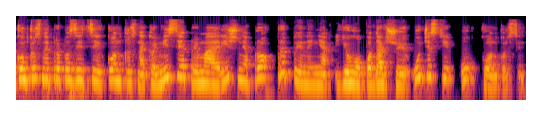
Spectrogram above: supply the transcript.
конкурсної пропозиції, конкурсна комісія приймає рішення про припинення його подальшої участі у конкурсі.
